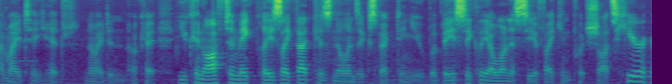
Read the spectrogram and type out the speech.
I might take a hit. No, I didn't. Okay. You can often make plays like that because no one's expecting you. But basically, I want to see if I can put shots here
